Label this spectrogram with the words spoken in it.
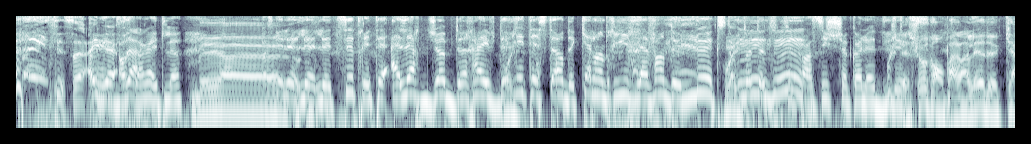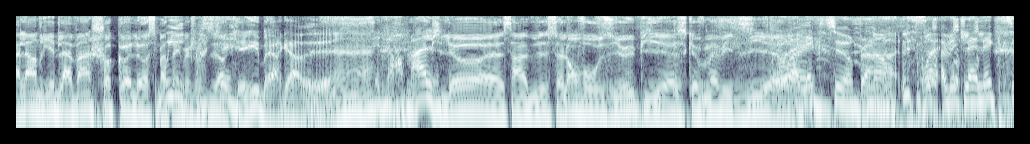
c'est ça. Exact. On s'arrête là. » Mais... Euh, Parce que le, le- le titre était Alerte job de rêve, dernier testeur de calendrier de l'avant de luxe. Oui. Donc, toi, t'as tout de suite pensé chocolat de moi, j'étais luxe? sûr qu'on parlait de calendrier de l'Avent chocolat ce matin. Oui, je me disais, ok. OK, ben regarde. hein, hein. C'est normal. Puis là, euh, selon vos yeux, puis euh, ce que vous m'avez dit... euh, La lecture, Brown. Non. Ouais, Avec la lecture.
